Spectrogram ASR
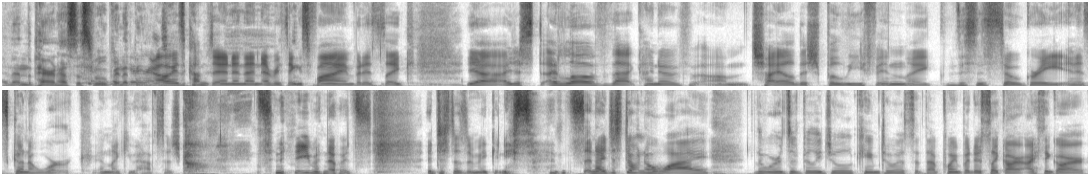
And then the parent has to swoop in at the Parent end. always comes in and then everything's fine, but it's like, yeah, I just I love that kind of um, childish belief in like this is so great and it's gonna work, and like you have such confidence in it, even though it's it just doesn't make any sense. And I just don't know why the words of Billy Joel came to us at that point, but it's like our I think our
